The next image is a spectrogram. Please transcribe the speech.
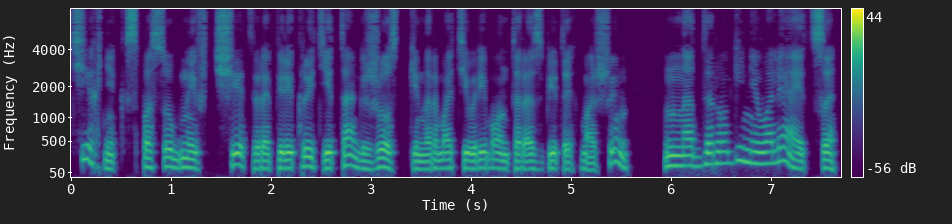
техник, способный в четверо перекрыть и так жесткий норматив ремонта разбитых машин, на дороге не валяется,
